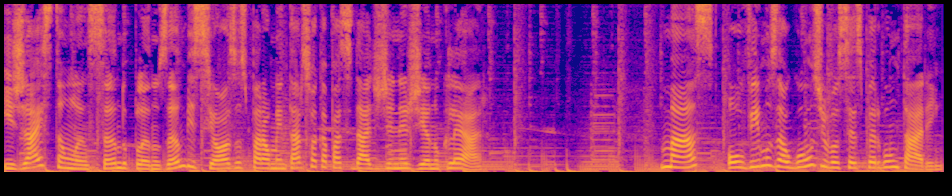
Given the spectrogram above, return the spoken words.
E já estão lançando planos ambiciosos para aumentar sua capacidade de energia nuclear. Mas ouvimos alguns de vocês perguntarem:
